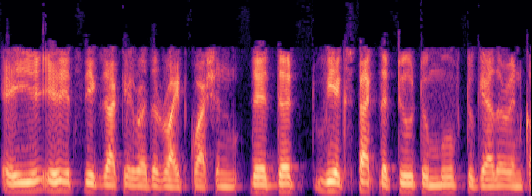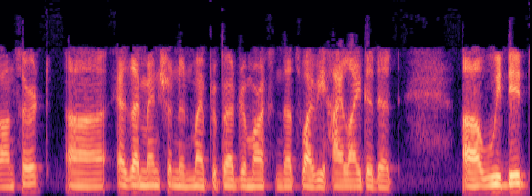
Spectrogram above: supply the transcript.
it's exactly the right question. We expect the two to move together in concert. As I mentioned in my prepared remarks, and that's why we highlighted it, we did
